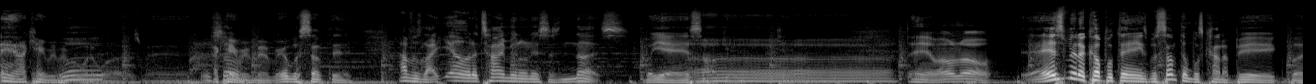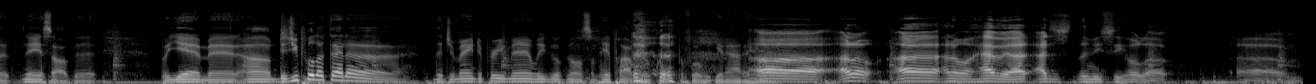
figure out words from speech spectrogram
And I can't remember what, it was, man. What's I can't remember. It was something. I was like, yo, the timing on this is nuts. But yeah, it's all good. Uh, damn, I don't know. It's been a couple things, but something was kind of big. But yeah, it's all good. But yeah, man. Um, did you pull up that uh the Jermaine Dupri man? We gonna go on some hip hop real quick before we get out of here. Uh, I don't. I, I don't have it. I, I just let me see. Hold up. Um,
